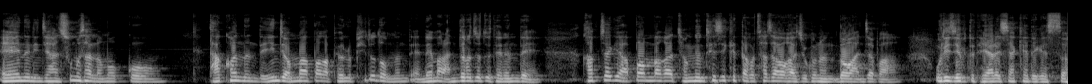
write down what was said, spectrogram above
애는 이제 한 스무 살 넘었고 다 컸는데 이제 엄마 아빠가 별로 필요도 없는데 내 말 안 들어줘도 되는데 갑자기 아빠 엄마가 정년 퇴직했다고 찾아와가지고는 너 앉아봐 우리 집부터 대화를 시작해야 되겠어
